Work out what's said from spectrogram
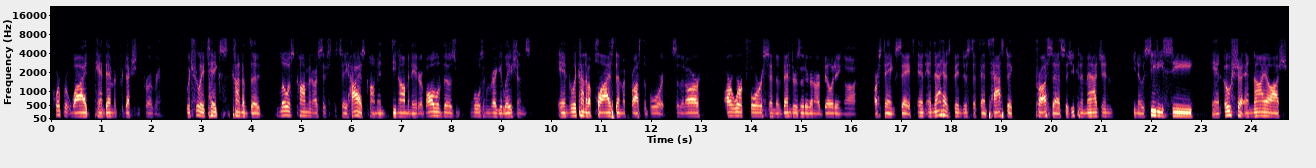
corporate wide pandemic protection program, which really takes kind of the lowest common, or should say highest common denominator of all of those rules and regulations and really kind of applies them across the board so that our our workforce and the vendors that are in our building uh, are staying safe. And and that has been just a fantastic process. As you can imagine, you know, CDC and OSHA and NIOSH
